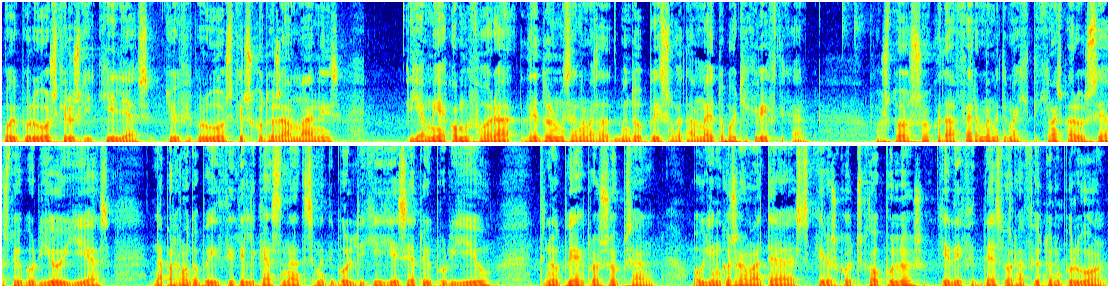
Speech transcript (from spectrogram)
Ο Υπουργός κ. Κικίλιας και ο Υφυπουργός κ. Σκοτοζαμάνη για μία ακόμη φορά δεν τόλμησαν να μας αντιμετωπίσουν κατά μέτωπο και κρύφτηκαν. Ωστόσο, καταφέραμε με τη μαχητική μας παρουσία στο Υπουργείο Υγείας να πραγματοποιηθεί τελικά συνάντηση με την πολιτική ηγεσία του Υπουργείου, την οποία εκπροσώπησαν ο Γενικός Γραμματέας κ. Κοτσικόπουλο και οι διευθυντές του Γραφείου των Υπουργών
